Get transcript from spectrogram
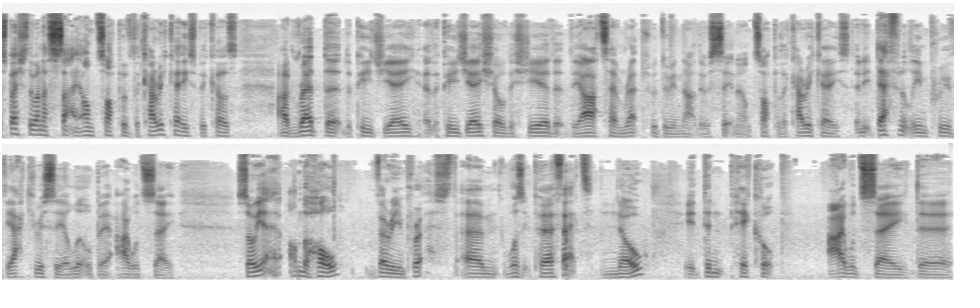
especially when I sat it on top of the carry case because I'd read that the PGA, at the PGA show this year, that the R10 reps were doing that. They were sitting on top of the carry case and it definitely improved the accuracy a little bit, I would say. So yeah, on the whole, very impressed. Um, was it perfect? No, it didn't pick up, I would say, the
